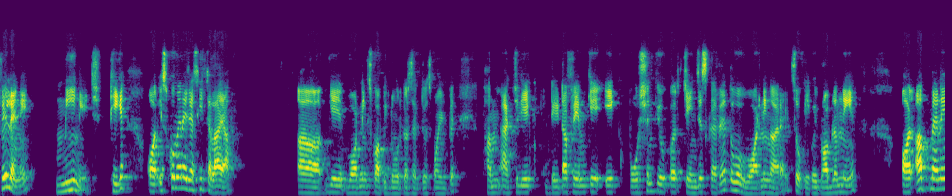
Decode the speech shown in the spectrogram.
fill N A mean age ठीक है? और इसको मैंने जैसे ही चलाया आ, ये वार्निंग्स को आप इग्नोर कर सकते हो इस पॉइंट पे। हम एक्चुअली एक डेटा फ्रेम के एक पोर्शन के ऊपर चेंजेस कर रहे हैं तो वो वार्निंग आ रहा है। इट्स ओके okay, कोई प्रॉब्लम नहीं है। और अब मैंने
